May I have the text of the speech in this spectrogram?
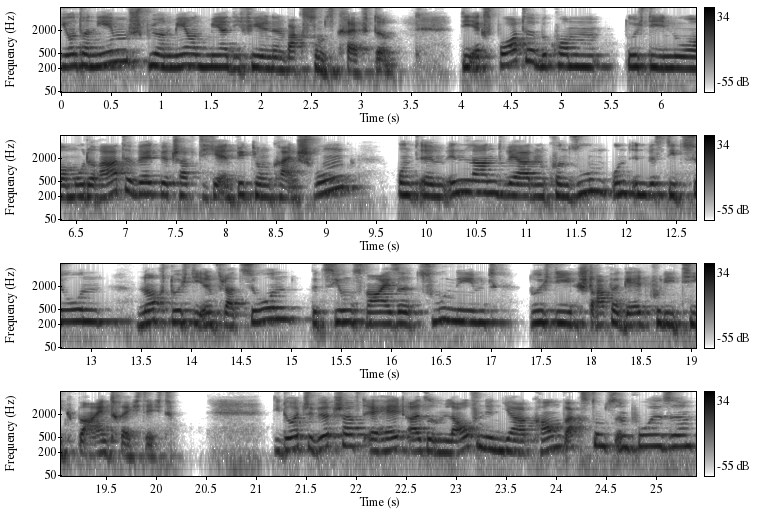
Die Unternehmen spüren mehr und mehr die fehlenden Wachstumskräfte. Die Exporte bekommen durch die nur moderate weltwirtschaftliche Entwicklung keinen Schwung und im Inland werden Konsum und Investitionen noch durch die Inflation beziehungsweise zunehmend durch die straffe Geldpolitik beeinträchtigt. Die deutsche Wirtschaft erhält also im laufenden Jahr kaum Wachstumsimpulse.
